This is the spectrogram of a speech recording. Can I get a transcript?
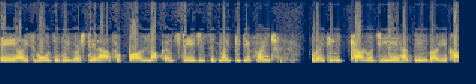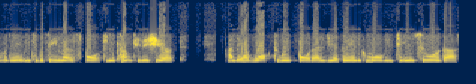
Uh, I suppose if we were still at football knockout stages, it might be different. But I think Carlow GA have been very accommodating to the female sport in the county this year, and they have worked with both LGFA and Camogie to ensure that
